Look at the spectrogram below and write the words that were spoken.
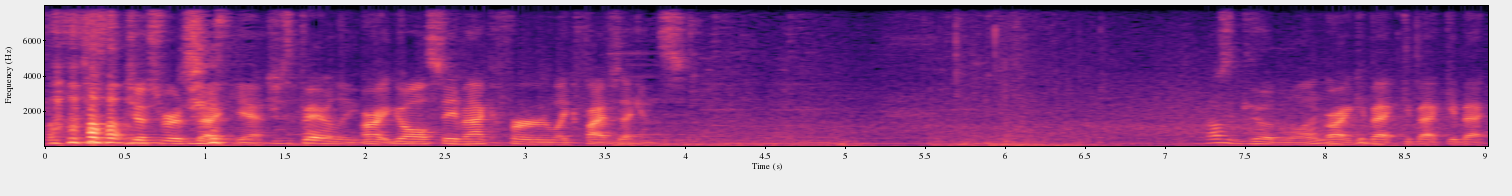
just, just for a sec, Just- yeah. Just barely. All right, go. I'll stay back for like five seconds. That was a good one. All right, get back, get back, get back.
